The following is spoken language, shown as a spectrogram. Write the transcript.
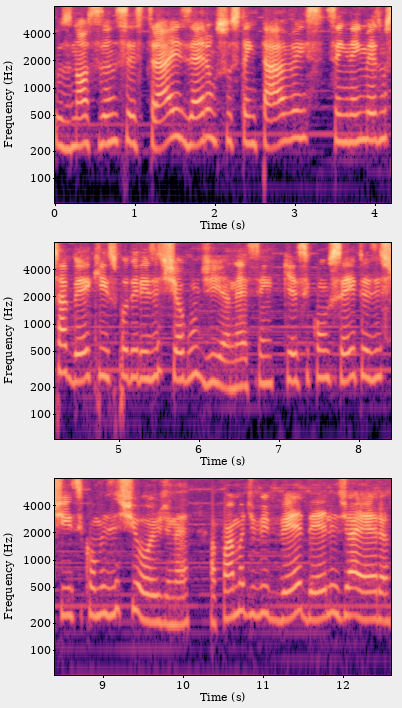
os nossos ancestrais eram sustentáveis sem nem mesmo saber que isso poderia existir algum dia, né? Sem que esse conceito existisse como existe hoje, né? A forma de viver deles já era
